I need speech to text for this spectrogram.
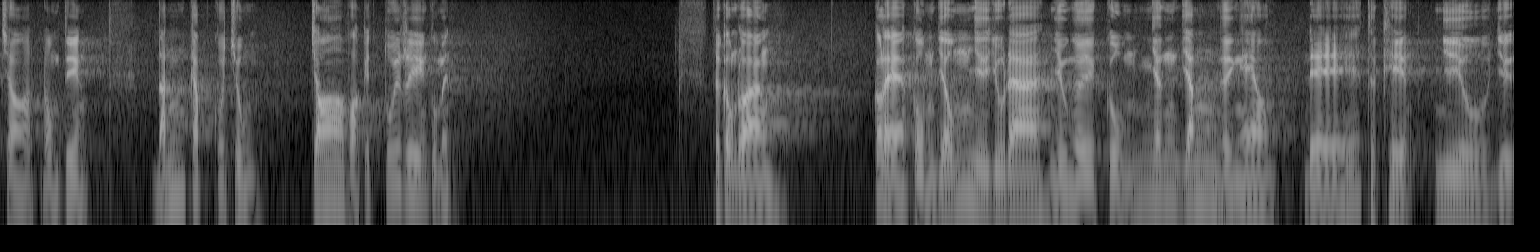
cho đồng tiền, đánh cắp của chung cho vào cái túi riêng của mình. Thưa cộng đoàn, có lẽ cũng giống như Juda, nhiều người cũng nhân danh người nghèo để thực hiện nhiều dự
